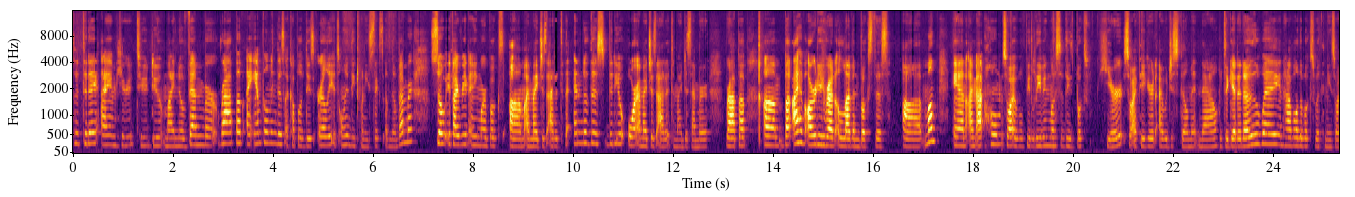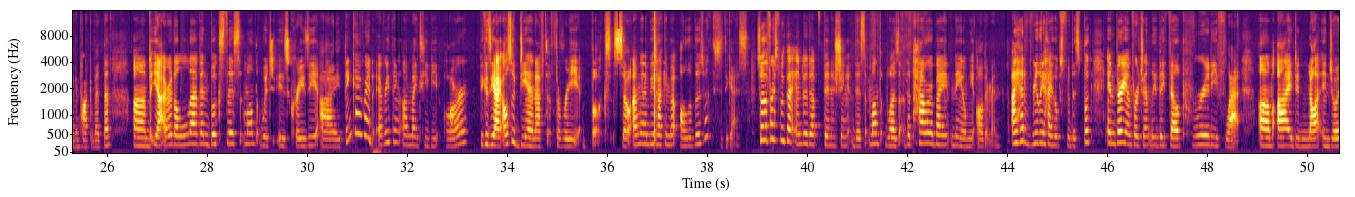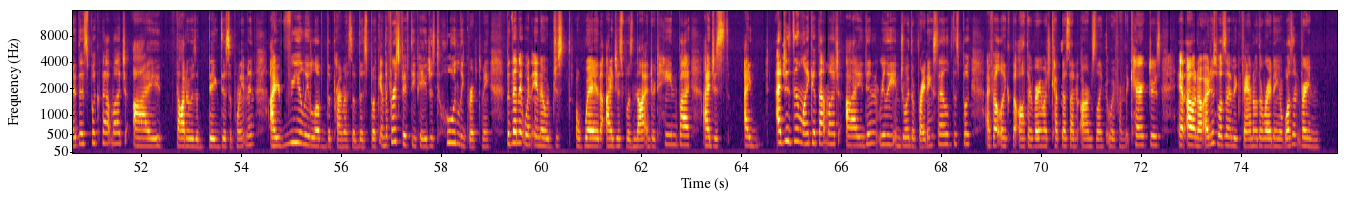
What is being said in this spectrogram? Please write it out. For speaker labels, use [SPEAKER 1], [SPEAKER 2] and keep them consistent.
[SPEAKER 1] So today I am here to do my November wrap up. I am filming this a couple of days early. It's only the 26th of November. So if I read any more books, um, I might just add it to the end of this video or I might just add it to my December wrap up. Um, but I have already read 11 books this uh, month and I'm at home so I will be leaving most of these books here so I figured I would just film it now to get it out of the way and have all the books with me so I can talk about them. Um, but yeah, I read 11 books this month, which is crazy. I think I read everything on my TBR. Because yeah, I also DNF'd three books, so I'm going to be talking about all of those books with you guys. So the first book that ended up finishing this month was The Power by Naomi Alderman. I had really high hopes for this book, and very unfortunately they fell pretty flat. Um, I did not enjoy this book that much. I thought it was a big disappointment. I really loved the premise of this book and the first 50 pages totally gripped me but then it went in a just a way that I just was not entertained by. I just I I just didn't like it that much. I didn't really enjoy the writing style of this book. I felt like the author very much kept us at an arm's length away from the characters and I don't know, I just wasn't a big fan of the writing. It wasn't very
